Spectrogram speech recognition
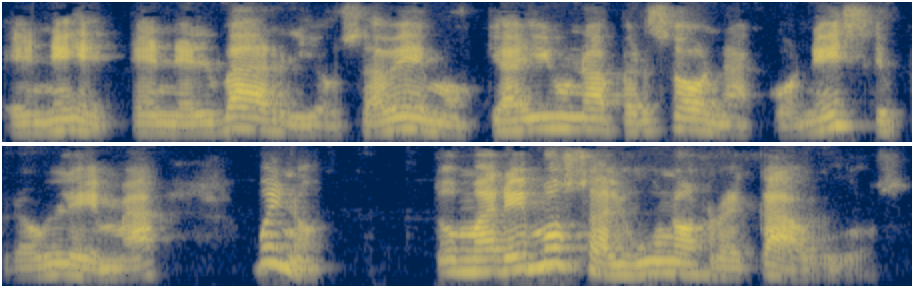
en e, en el barrio sabemos que hay una persona con ese problema, bueno, tomaremos algunos recaudos.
